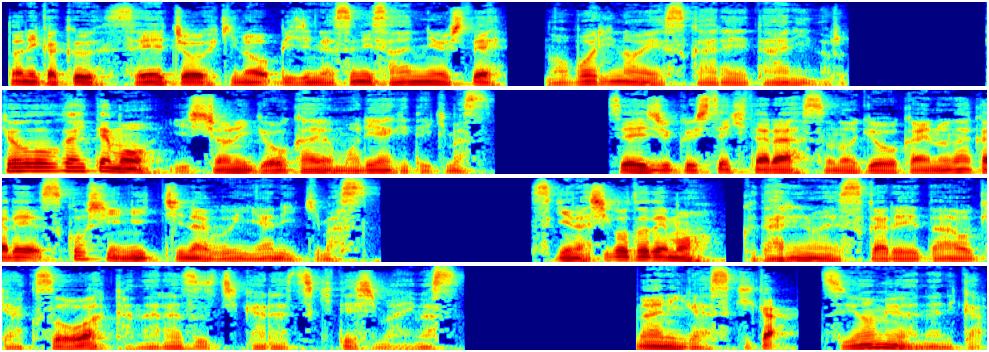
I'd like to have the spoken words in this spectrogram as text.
とにかく成長引きのビジネスに参入して、上りのエスカレーターに乗る。競合がいても一緒に業界を盛り上げていきます。成熟してきたらその業界の中で少しニッチな分野に行きます。好きな仕事でも下りのエスカレーターを逆走は必ず力尽きてしまいます。何が好きか、強みは何か、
